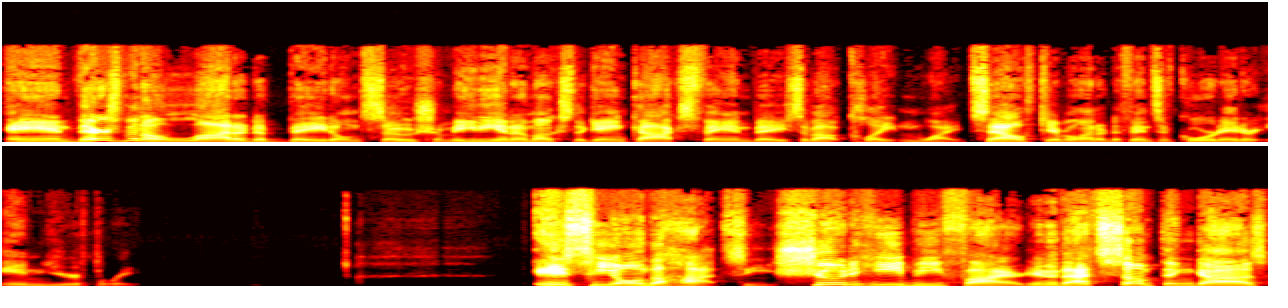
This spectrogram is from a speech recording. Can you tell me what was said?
And there's been a lot of debate on social media and amongst the Gamecocks fan base about Clayton White, South Carolina defensive coordinator in year three. Is he on the hot seat? Should he be fired? You know, that's something, guys.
